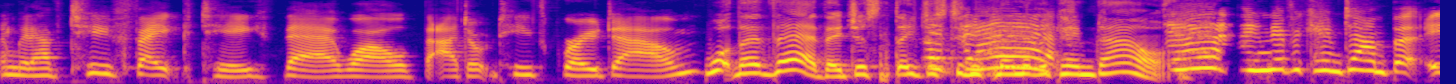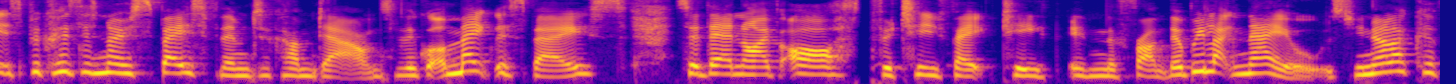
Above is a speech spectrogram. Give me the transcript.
I'm going to have two fake teeth there while the adult teeth grow down. What? They're there. They just they just They're didn't. They never came down. Yeah, they never came down, but it's because there's no space for them to come down. So they've got to make the space. So then I've asked for two fake teeth in the front. They'll be like nails, you know, like a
